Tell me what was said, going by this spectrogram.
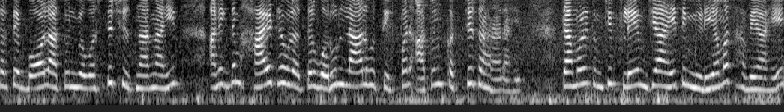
तर ते बॉल आतून व्यवस्थित शिजणार नाहीत. आणि एकदम हाय ठेवलं तर वरून लाल होतील पण आतून कच्चेच राहणार आहेत. त्यामुळे तुमची फ्लेम जी आहे ती मिडियमच हवे आहे.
